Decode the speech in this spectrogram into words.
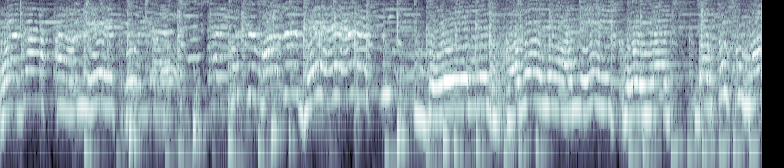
মজা আনে খোয়া আর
